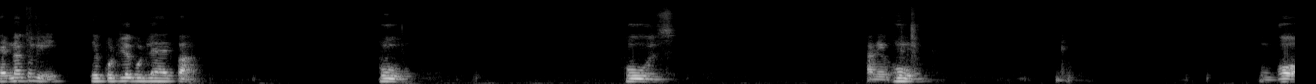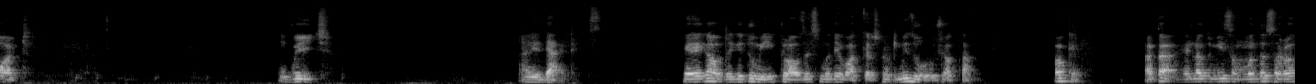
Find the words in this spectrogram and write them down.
ह्यांना तुम्ही हे कुठले कुठले आहेत पहा. हु हुज आणि हुम वॉट विच आणि दॅट हे काय होतं की तुम्ही क्लॉजेसमध्ये वाक्यरचना तुम्ही जोडू शकता. ओके आता ह्याला तुम्ही संबंध सर्व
